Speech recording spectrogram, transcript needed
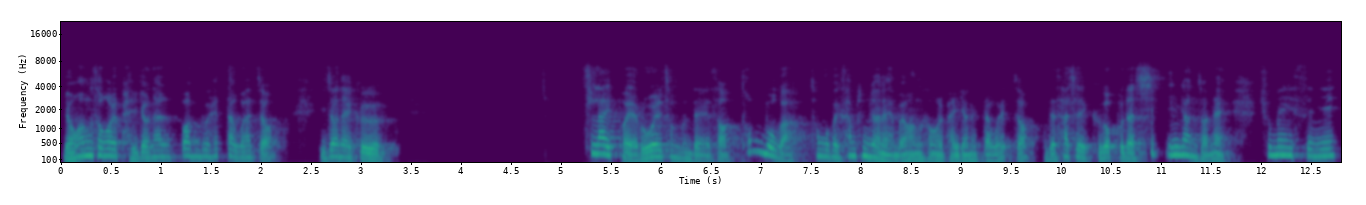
명왕성을 발견할 뻔도 했다고 하죠. 이전에 그 슬라이퍼의 로엘 천문대에서 톰보가 1930년에 명왕성을 발견했다고 했죠. 근데 사실 그것보다 11년 전에 휴메이슨이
